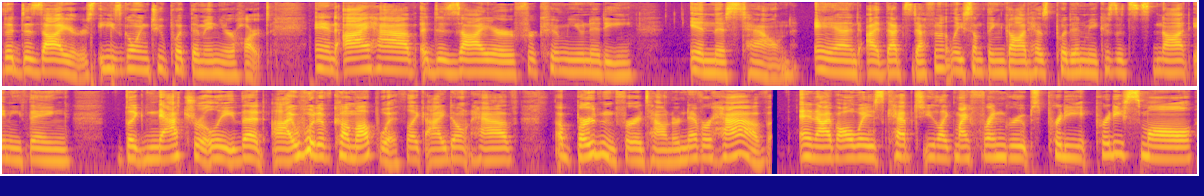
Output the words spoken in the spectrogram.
the desires. He's going to put them in your heart. And I have a desire for community in this town. And I that's definitely something God has put in me because it's not anything like naturally that I would have come up with. Like I don't have a burden for a town or never have. And I've always kept you like my friend groups pretty pretty small.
